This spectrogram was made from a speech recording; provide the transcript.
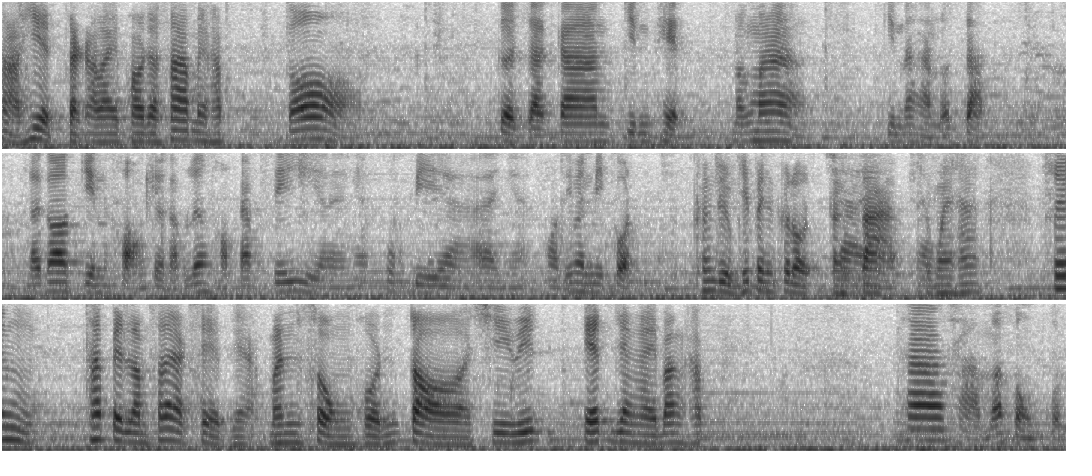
สาเหตุจากอะไรพอจะทราบไหมครับ ก็เกิดจากการกินเผ็ดมาก ๆ กินอาหารรสจัด แล้วก็กินของเกี่ยวกับเรื่องของแป๊บซี่อะไรเงี้ยพวกเบียร์อะไรเงี้ยของที่มันมีกรด เครื่องดื่มที่เป็นกรดใช่ต่างครับใช่ ๆถูกไหมฮะซึ่งถ้าเป็นลำไส้อักเสบเนี่ยมันส่งผลต่อชีวิตเอสยังไงบ้างครับ ถ้าถามว่าส่งผล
